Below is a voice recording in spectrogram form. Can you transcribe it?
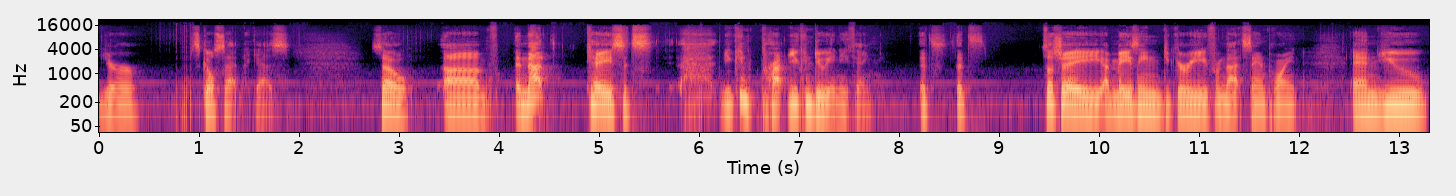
your skill set, I guess. So um, in that case, it's you can you can do anything. It's it's such a amazing degree from that standpoint, and you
